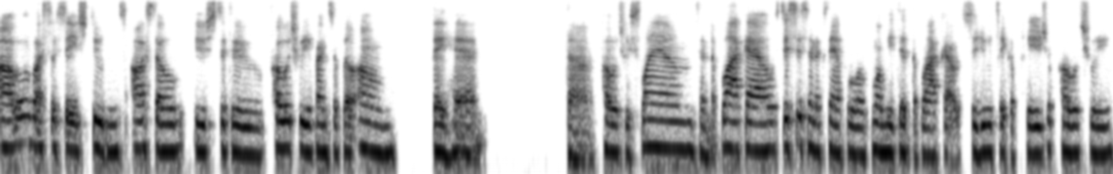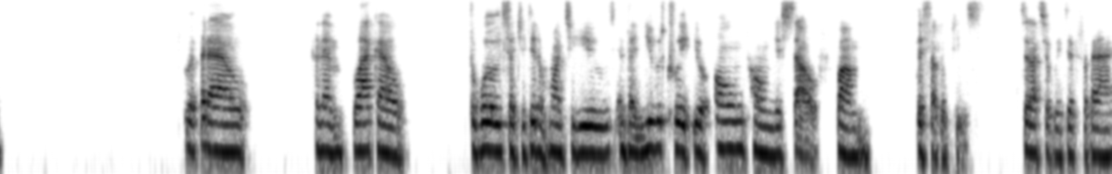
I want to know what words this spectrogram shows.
All of us Osage students also used to do poetry events of their own. They had the poetry slams and the blackouts. This is an example of when we did the blackouts. So you would take a page of poetry, rip it out, and then black out the words that you didn't want to use, and then you would create your own poem yourself from this other piece. So that's what we did for that.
